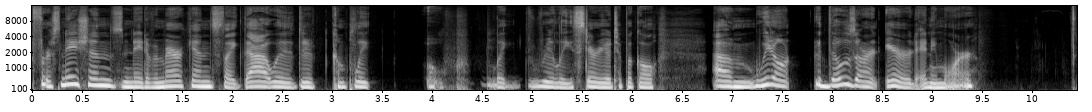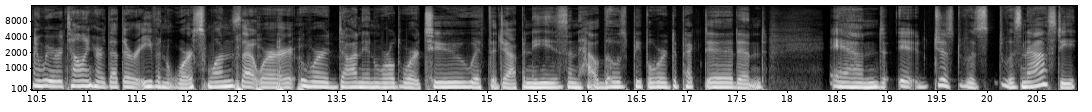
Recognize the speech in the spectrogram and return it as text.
First Nations, Native Americans, like that was the complete oh, like really stereotypical. Um, we don't; those aren't aired anymore. And we were telling her that there are even worse ones that were were done in World War II with the Japanese and how those people were depicted and and it just was was nasty.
